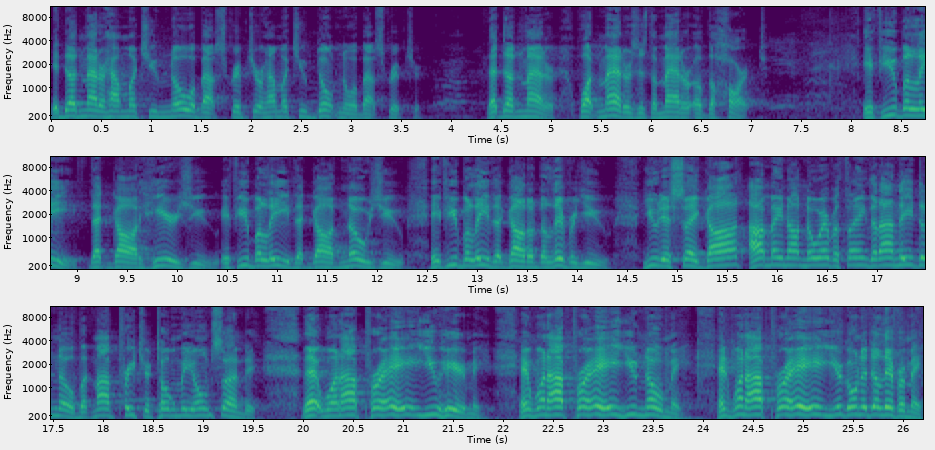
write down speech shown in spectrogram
it doesn't matter how much you know about Scripture or how much you don't know about Scripture. That doesn't matter. What matters is the matter of the heart. If you believe that God hears you, if you believe that God knows you, if you believe that God will deliver you, you just say, God, I may not know everything that I need to know, but my preacher told me on Sunday that when I pray, you hear me. And when I pray, you know me. And when I pray, you're going to deliver me.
